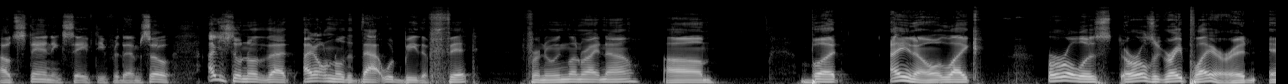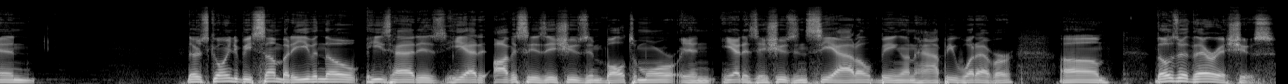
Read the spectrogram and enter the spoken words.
outstanding safety for them. So I just don't know that, I don't know that that would be the fit for New England right now. Um, but I, you know, like Earl is Earl's a great player, and and there's going to be somebody, even though he's had his he had obviously his issues in Baltimore, and he had his issues in Seattle, being unhappy, whatever. Um, those are their issues,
